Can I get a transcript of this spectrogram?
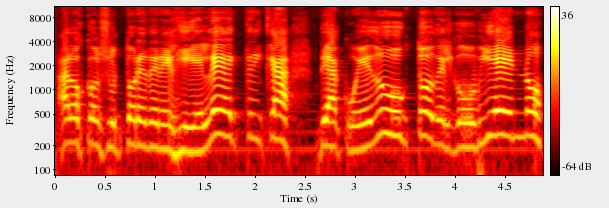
a los consultores de energía eléctrica, de acueducto, del gobierno,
